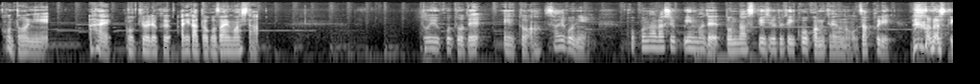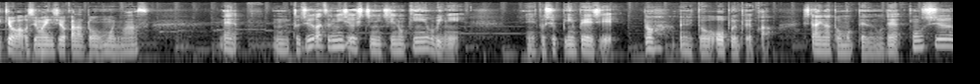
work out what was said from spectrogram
本当にはいご協力ありがとうございました。ということでえっ、ー、とあ最後にここなら出品までどんなスケジュールで行こうかみたいなのをざっくり 話して今日はおしまいにしようかなと思います。で、うんと、10月27日の金曜日に、えっ、ー、と、出品ページの、えっ、ー、と、オープンというか、したいなと思ってるので、今週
